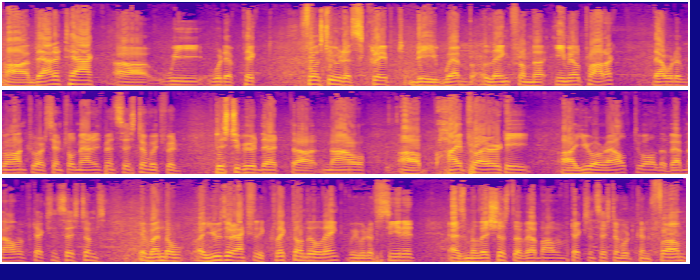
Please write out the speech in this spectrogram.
Uh, that attack, uh, we would have picked, first we would have scraped the web link from the email product. That would have gone to our central management system, which would distribute that uh, now uh, high priority uh, URL to all the web malware protection systems. When the user actually clicked on the link, we would have seen it as malicious. The web malware protection system would confirm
